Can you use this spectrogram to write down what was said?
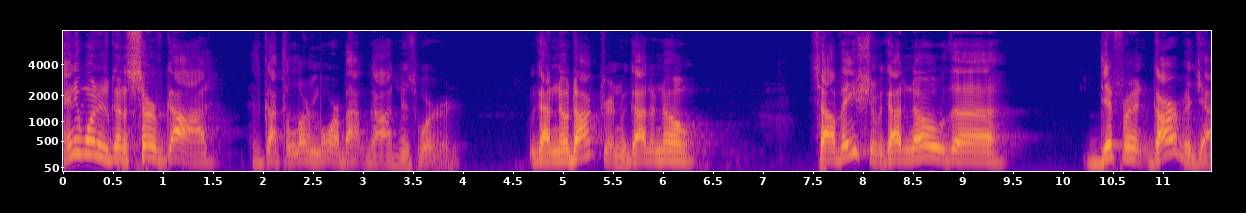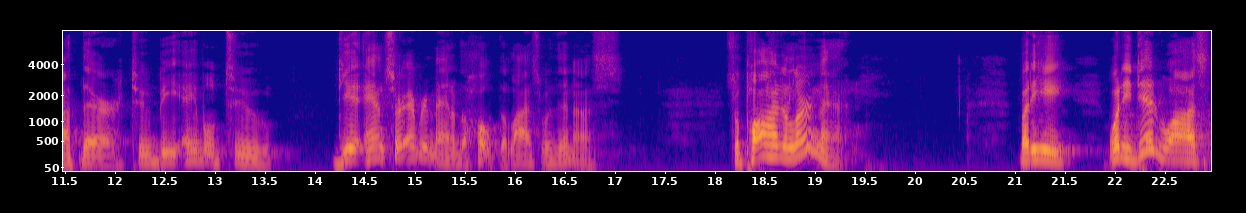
anyone who's going to serve God has got to learn more about God and His Word. We got to know doctrine. We got to know salvation. We've got to know the different garbage out there to be able to get, answer every man of the hope that lies within us. So Paul had to learn that. But he, what he did was,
